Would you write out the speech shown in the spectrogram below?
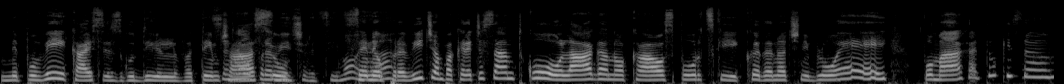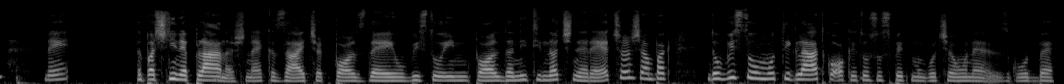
ne pove, kaj se je zgodilo v tem se ne času. upravič, recimo, se ne ja. upravičam, ampak reče sam tako lagano, kao sportski, da noč ni bilo, hej, pomaha, tukaj sem. Ne? Da pač ti ne planeš, ne, kazajček pol zdaj v bistvu in pol, da niti nič ne rečeš, ampak da v bistvu mu ti gladko, ok, to so spet mogoče one zgodbe,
